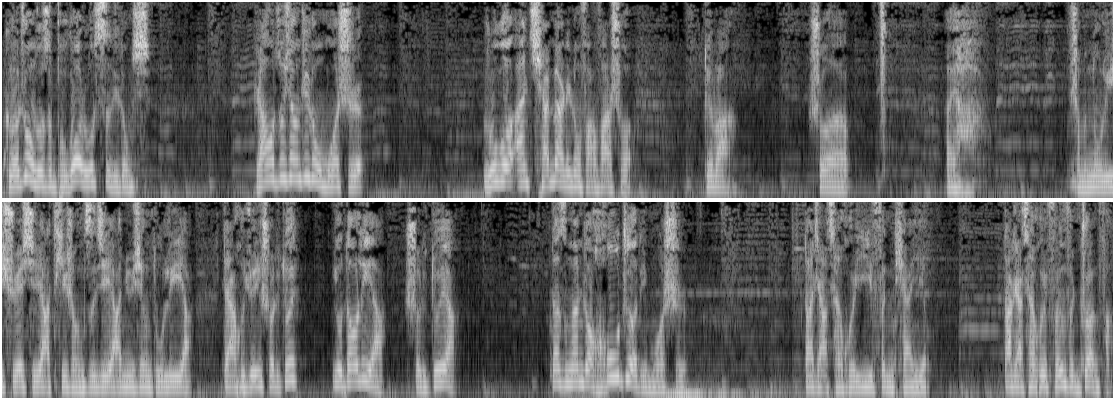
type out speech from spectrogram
各种都是不过如此的东西。然后就像这种模式，如果按前面那种方法说，对吧？说，哎呀，什么努力学习呀，提升自己呀，女性独立呀，大家会觉得你说的对，有道理啊，说的对啊。但是按照后者的模式。大家才会义愤填膺，大家才会纷纷转发，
